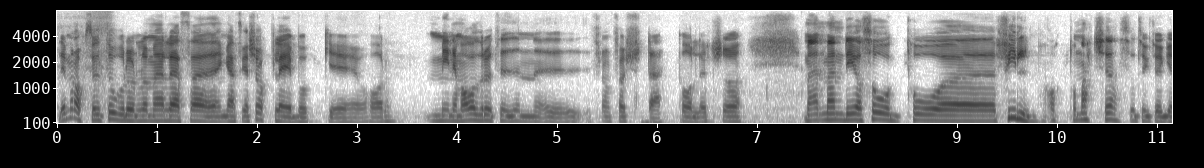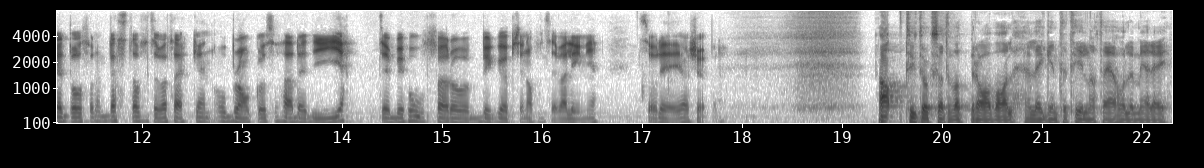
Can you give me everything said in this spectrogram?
det är man också lite orolig med att läsa en ganska tjock playbook eh, och har minimal rutin eh, från första college. Så, men, men det jag såg på eh, film och på matcher så tyckte jag Garrett Bowles var den bästa offensiva attacken och Broncos hade ett jätte behov för att bygga upp sin offensiva linje. Så det, jag köper. Ja, tyckte också att det var ett bra val. Jag lägger inte till något där, jag håller med dig.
